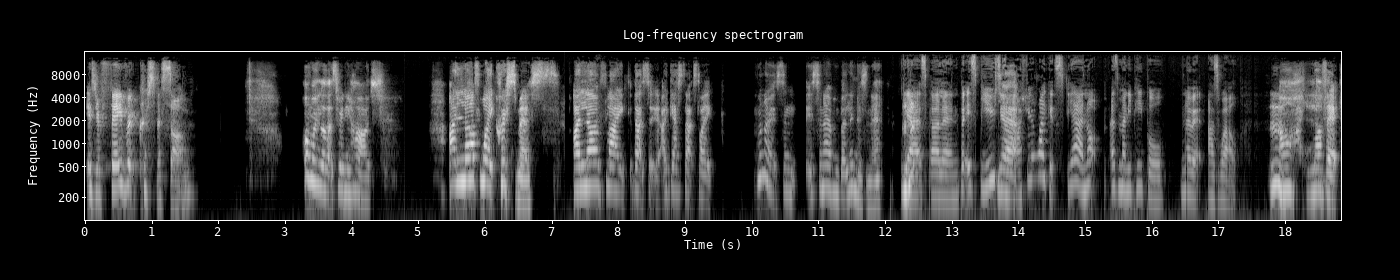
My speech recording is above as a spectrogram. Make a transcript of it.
is your favorite Christmas song? Oh my god, that's really hard. I love White Christmas. I love like that's. I guess that's like. Well, no, it's an it's an Irving Berlin, isn't it? Yeah, it's Berlin, but it's beautiful. Yeah. I feel like it's yeah, not as many people know it as well. Mm. Oh, I love it.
